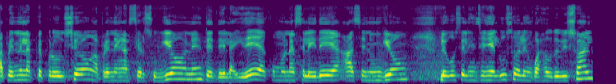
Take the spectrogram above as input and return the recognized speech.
aprenden la preproducción, aprenden a hacer sus guiones, desde la idea, cómo nace la idea, hacen un guion, luego se les enseña el uso del lenguaje audiovisual.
